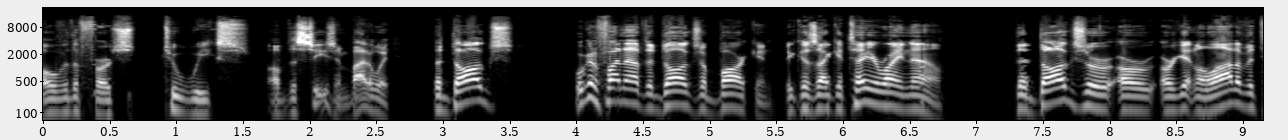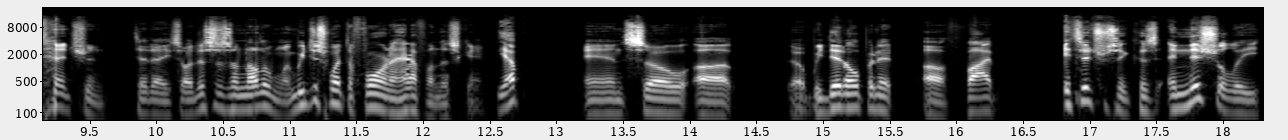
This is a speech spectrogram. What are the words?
over the first two weeks of the season. By the way, the dogs. We're going to find out if the dogs are barking because I can tell you right now, the dogs are, are are getting a lot of attention today. So this is another one. We just went to four and a half on this game. Yep. And so uh, uh, we did open it uh, five. It's interesting because initially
